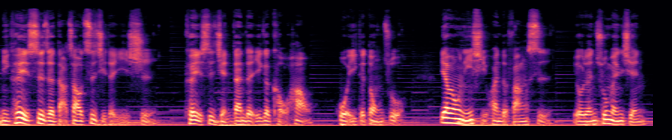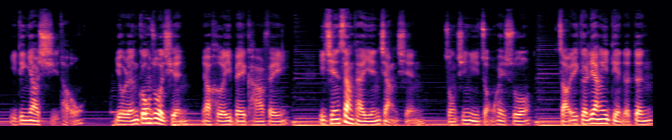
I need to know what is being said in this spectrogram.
你可以试着打造自己的仪式，可以是简单的一个口号或一个动作，要用你喜欢的方式。有人出门前一定要洗头，有人工作前要喝一杯咖啡。以前上台演讲前，总经理总会说：“找一个亮一点的灯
